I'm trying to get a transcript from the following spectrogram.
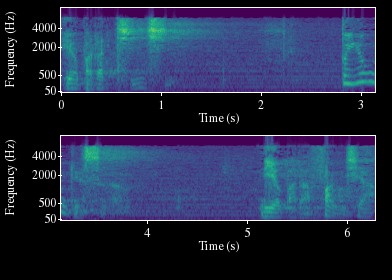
你要把它提起。不用的时候你要把它放下。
